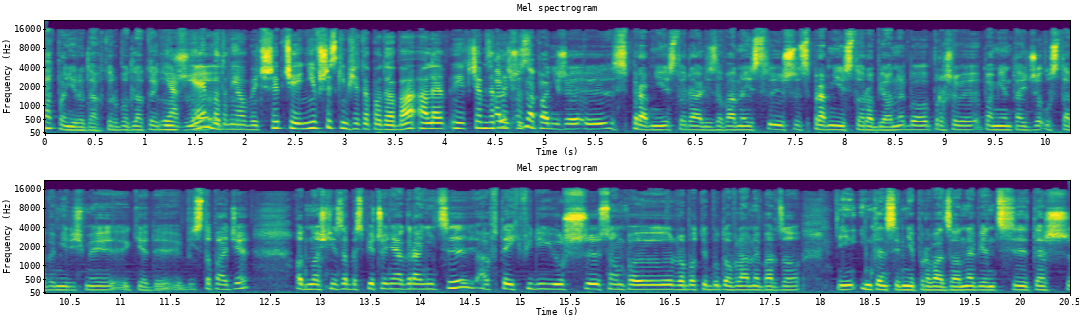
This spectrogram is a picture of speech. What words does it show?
Tak, pani redaktor, bo dlatego, Ja że... wiem, bo to miało być szybciej. Nie wszystkim się to podoba, ale y, chciałam Ale zapytać o... przyzna pani, że y, sprawnie jest to realizowane, jest, y, sprawnie jest to robione, bo proszę pamiętać, że ustawę mieliśmy kiedy? W listopadzie odnośnie zabezpieczenia granicy, a w tej chwili już są roboty budowlane bardzo intensywnie prowadzone, więc też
